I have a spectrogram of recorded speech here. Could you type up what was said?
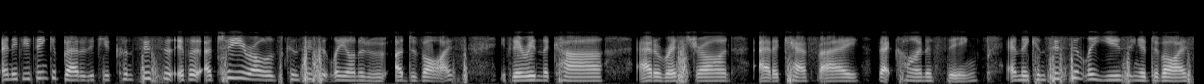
And if you think about it, if you're consistent, if a, two-year-old is consistently on a, a device, if they're in the car, at a restaurant, at a cafe, that kind of thing, and they're consistently using a device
